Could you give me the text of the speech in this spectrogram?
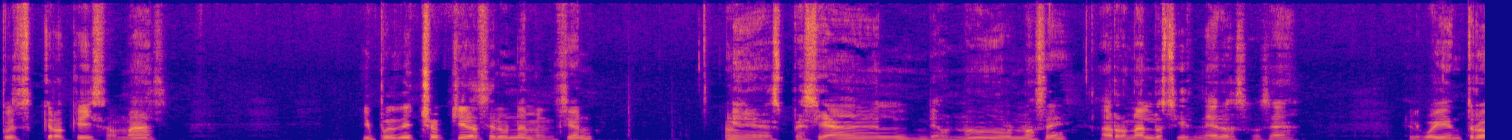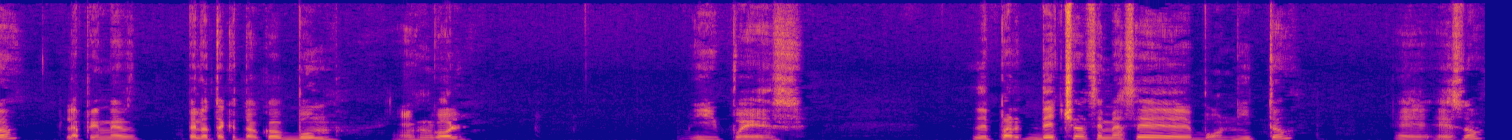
pues creo que hizo más. Y pues de hecho quiero hacer una mención eh, especial de honor, no sé, a Ronaldo Cisneros. O sea, el güey entró, la primera pelota que tocó, boom, en gol. Y pues, de, de hecho se me hace bonito eh, eso,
